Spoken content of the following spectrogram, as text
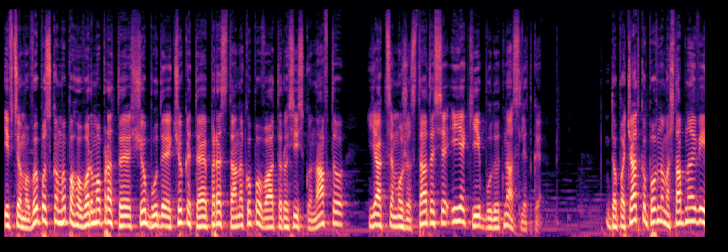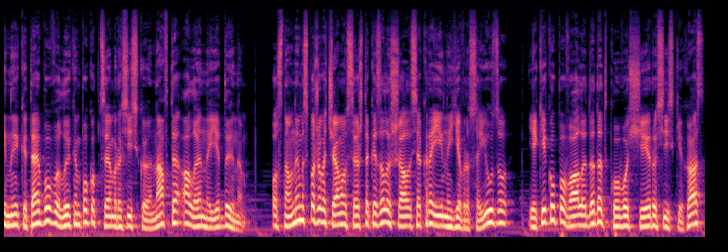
І в цьому випуску ми поговоримо про те, що буде, якщо Китай перестане купувати російську нафту, як це може статися і які будуть наслідки. До початку повномасштабної війни Китай був великим покупцем російської нафти, але не єдиним. Основними споживачами все ж таки залишалися країни Євросоюзу, які купували додатково ще й російський газ,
